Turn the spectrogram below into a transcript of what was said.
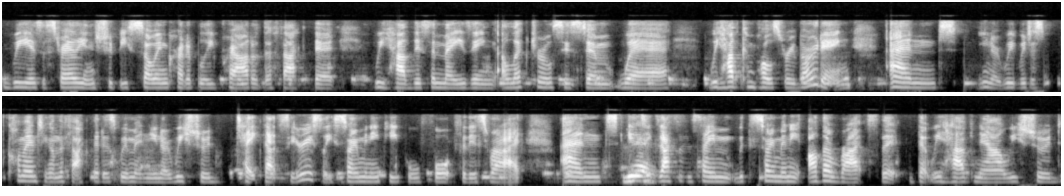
we as Australians should be so incredibly proud of the fact that we have this amazing electoral system where we have compulsory voting. And, you know, we were just commenting on the fact that as women, you know, we should take that seriously. So many people fought for this right. And it's exactly the same with so many other rights that, that we have now. We should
